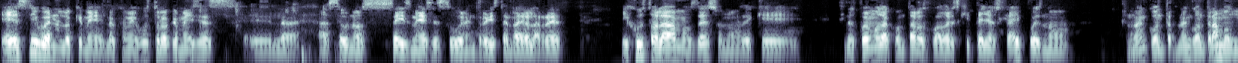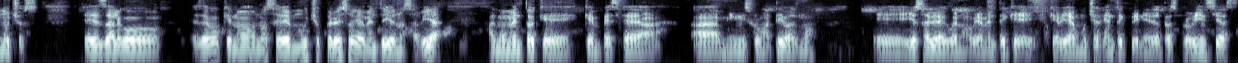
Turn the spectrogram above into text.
Eh, sí, bueno, lo que me, lo que me justo lo que me dices, hace unos seis meses tuve una entrevista en Radio La Red y justo hablábamos de eso, ¿no? De que nos podemos a contar los jugadores quiteños que hay, pues no, no, no encontramos muchos. Es algo, es algo que no, no se ve mucho, pero eso obviamente yo no sabía al momento que, que empecé a, mis formativas, ¿no? Eh, yo sabía, bueno, obviamente que, que, había mucha gente que venía de otras provincias.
